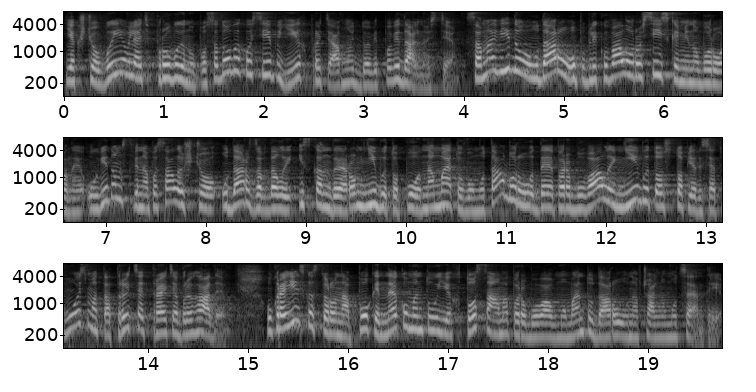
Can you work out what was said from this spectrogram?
Якщо виявлять провину посадових осіб, їх притягнуть до відповідальності. Саме відео удару опублікувало російське міноборони. У відомстві написали, що удар завдали іскандером, нібито по наметовому табору, де перебували нібито 158 та 33 бригади. Українська сторона поки не коментує, хто саме перебував в момент удару у навчальному центрі.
